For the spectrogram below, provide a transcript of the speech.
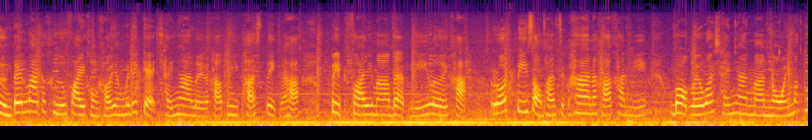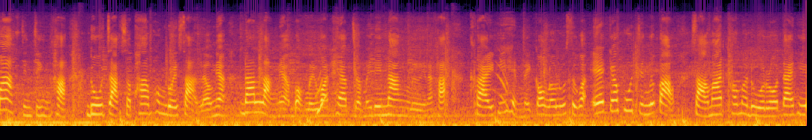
ตื่นเต้นมากก็คือไฟของเขายังไม่ได้แกะใช้งานเลยนะคะ มีพลาสติกนะคะ ปิดไฟมาแบบนี้เลยค่ะ รถปี 2015 นะคะ คันนี้บอกเลยว่าใช้งานมาน้อยมากๆจริง ๆ ค่ะ ดูจากสภาพห้องโดยสารแล้วเนี่ย ด้านหลังเนี่ยบอกเลยว่าแทบจะไม่ได้นั่งเลยนะคะ ใครที่เห็นในกล้องแล้วรู้สึกว่า เอ๊ะแก้วพูดจริงหรือเปล่า สามารถเข้ามาดูรถได้ที่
